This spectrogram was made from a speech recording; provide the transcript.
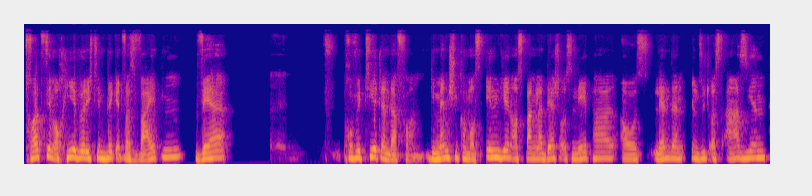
Trotzdem, auch hier würde ich den Blick etwas weiten. Wer profitiert denn davon? Die Menschen kommen aus Indien, aus Bangladesch, aus Nepal, aus Ländern in Südostasien,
